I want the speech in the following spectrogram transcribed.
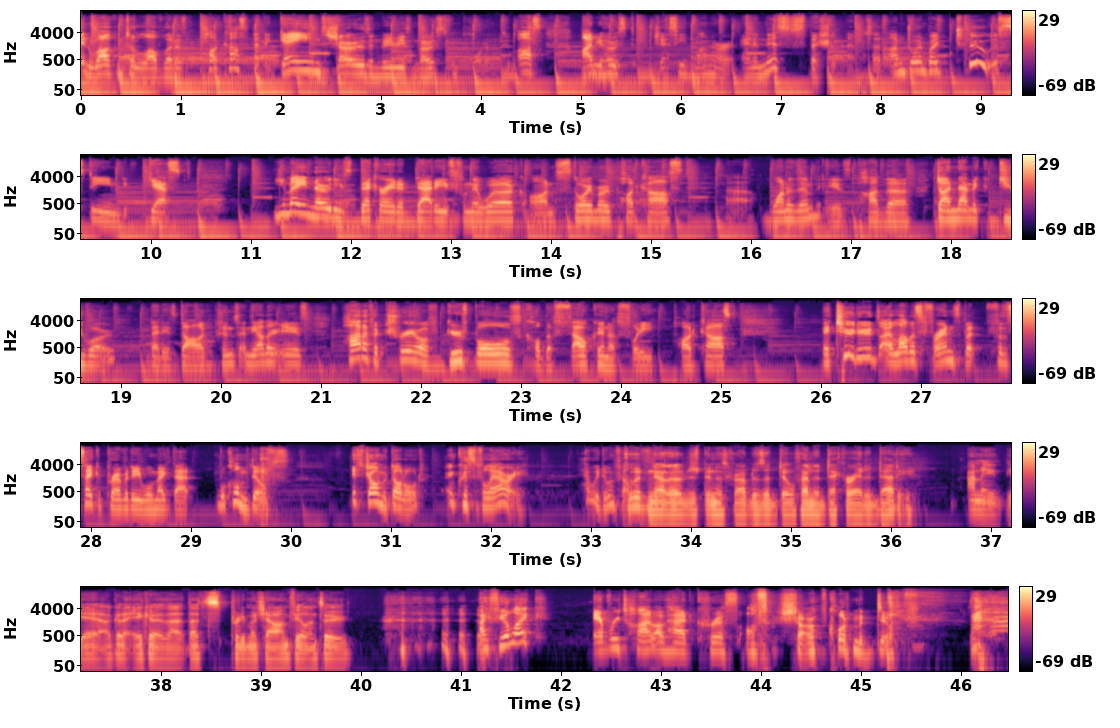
and welcome to Love Letters, a podcast about the games, shows, and movies most important to us. I'm your host, Jesse Munro, and in this special episode, I'm joined by two esteemed guests. You may know these decorated daddies from their work on Story Mode Podcast. Uh, one of them is part of the dynamic duo that is Dialogue Options, and the other is part of a trio of goofballs called the Falcon of Footy Podcast. They're two dudes I love as friends, but for the sake of brevity, we'll make that we'll call them Dilfs. It's Joel McDonald and Christopher Lowry. How are we doing, fellas? Good now that I've just been described as a DILF and a decorated daddy. I mean, yeah, I gotta echo that. That's pretty much how I'm feeling too. I feel like every time I've had Chris on the show, I've called him a Dilf.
